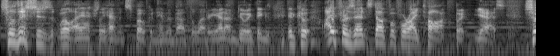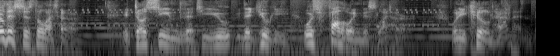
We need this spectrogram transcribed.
So this is well. I actually haven't spoken to him about the letter yet. I'm doing things. I present stuff before I talk, but yes. So this is the letter. It does seem that you that Yugi was following this letter when he killed Hammond.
